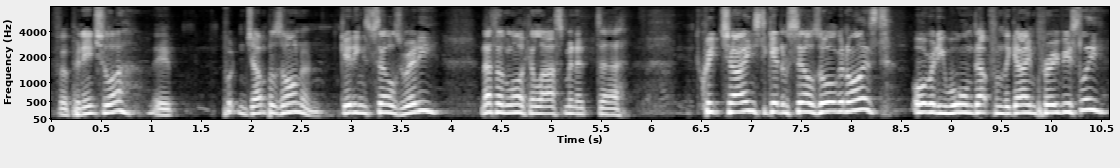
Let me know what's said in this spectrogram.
for Peninsula. They're putting jumpers on and getting themselves ready. Nothing like a last minute uh, quick change to get themselves organised already warmed up from the game previously.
